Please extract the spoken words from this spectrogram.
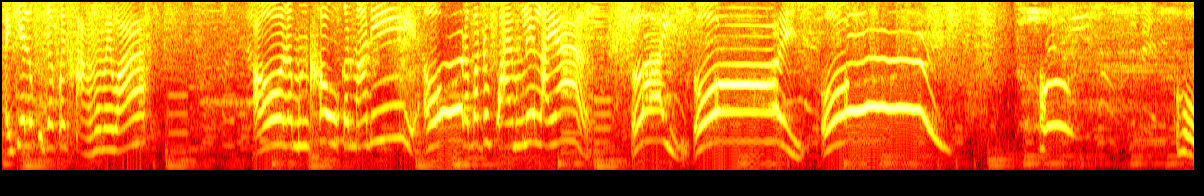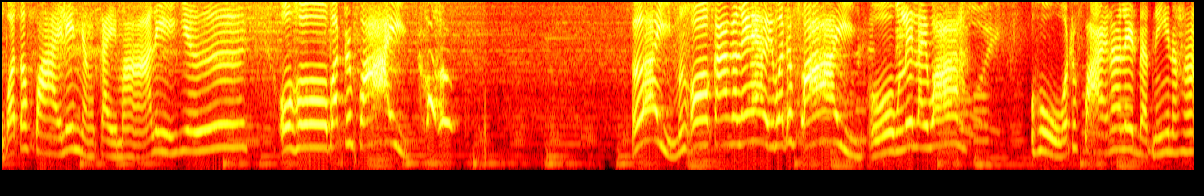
ไอ้เชี่ยแล้วกูจะไปขังมาไหมวะเอาแล้วมึงเข้ากันมาดิ บัตเตอร์ไฟเล่นอย่างไก่หมาเลยเฮ้ยโอ้โหบัตเตอร์ไฟเฮ้ยมึงออกกลางกันแล้วไอ้วัตเตอร์ไฟโอ้มึงเล่นอะไรวะโอ้โหวัตเตอร์ไฟน่าเล่นแบบนี้นะฮะ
